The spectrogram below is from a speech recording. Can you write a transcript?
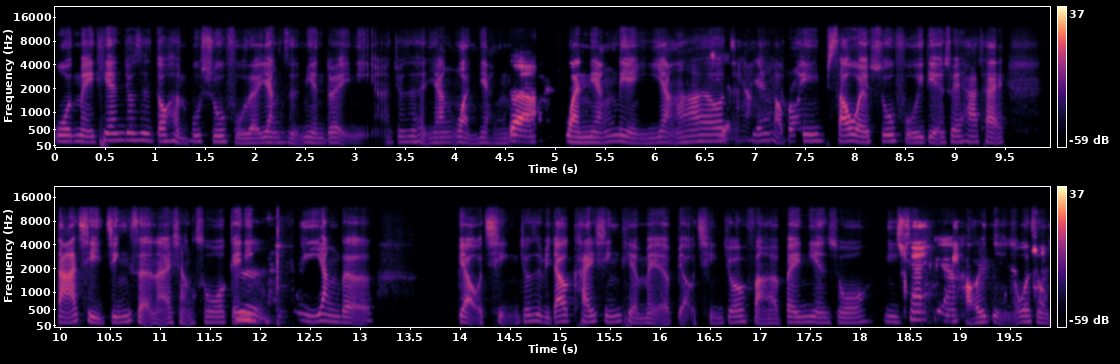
我每天就是都很不舒服的样子面对你啊，就是很像晚娘对啊，晚娘脸一样。然后他说今天好不容易稍微舒服一点，所以他才打起精神来想说给你不一样的表情，就是比较开心甜美的表情，就反而被念说你现在既然好一点了，为什么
